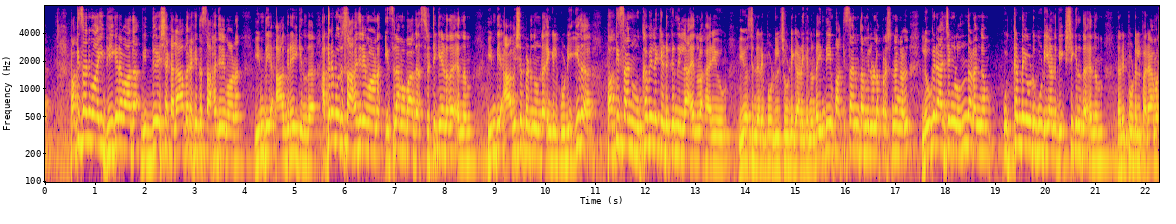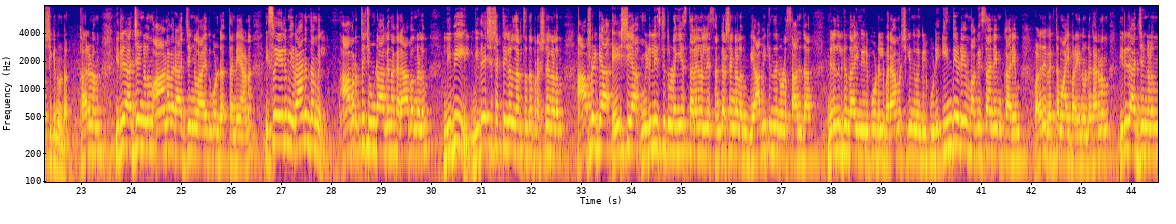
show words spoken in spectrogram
പാകിസ്ഥാനുമായി ഭീകരവാദ വിദ്വേഷ കലാപരഹിത സാഹചര്യമാണ് ഇന്ത്യ ആഗ്രഹിക്കുന്നത്. അത്തരമൊരു സാഹചര്യമാണ് ഇസ്ലാമാബാദ് സൃഷ്ടിക്കേണ്ടത് എന്നും ഇന്ത്യ ആവശ്യപ്പെടുന്നുണ്ട് എങ്കിൽ കൂടി ഇത് പാകിസ്ഥാൻ മുഖവിലക്കെടുക്കുന്നില്ല എന്നുള്ള കാര്യവും യു എസിന്റെ റിപ്പോർട്ടിൽ ചൂണ്ടിക്കാണിക്കുന്നുണ്ട്. ഇന്ത്യയും പാകിസ്ഥാനും തമ്മിലുള്ള പ്രശ്നങ്ങൾ ലോകരാജ്യങ്ങൾ ഒന്നടങ്കം ഉത്കണ്ഠയോടുകൂടിയാണ് വീക്ഷിക്കുന്നത് എന്നും റിപ്പോർട്ടിൽ പരാമർശിക്കുന്നുണ്ട്. കാരണം ഇരു രാജ്യങ്ങളും ആണവ രാജ്യങ്ങളായതുകൊണ്ട് തന്നെയാണ് ഇസ്രയേലും ഇറാനും തമ്മിൽ ആവർത്തിച്ചുണ്ടാകുന്ന കലാപങ്ങളും ലിബിയയിൽ വിദേശ ശക്തികൾ നടത്തുന്ന പ്രശ്നങ്ങളും ആഫ്രിക്ക ഏഷ്യ മിഡിൽ ഈസ്റ്റ് തുടങ്ങിയ സ്ഥലങ്ങളിലെ സംഘർഷങ്ങളും വ്യാപിക്കുന്നതിനുള്ള സാധ്യത നിലനിൽക്കുന്നതായും ഈ റിപ്പോർട്ടിൽ പരാമർശിക്കുന്നുവെങ്കിൽ കൂടി ഇന്ത്യയുടെയും പാകിസ്ഥാന്റെയും കാര്യം വളരെ വ്യക്തമായി പറയുന്നുണ്ട്. കാരണം ഇരു രാജ്യങ്ങളും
